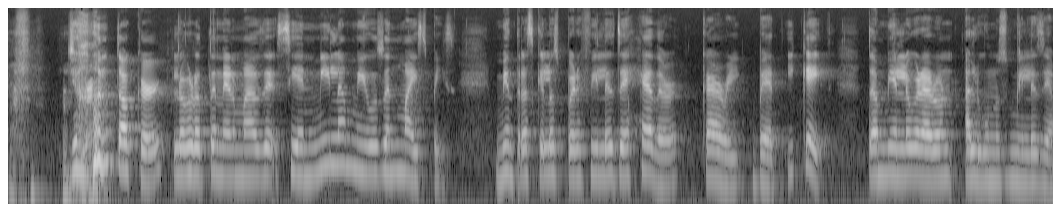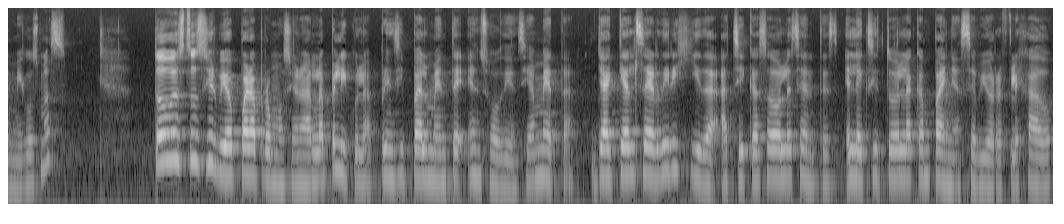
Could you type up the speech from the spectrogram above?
John Tucker logró tener más de 100.000 amigos en MySpace, mientras que los perfiles de Heather, Carrie, Beth y Kate también lograron algunos miles de amigos más. Todo esto sirvió para promocionar la película, principalmente en su audiencia meta, ya que al ser dirigida a chicas adolescentes, el éxito de la campaña se vio reflejado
